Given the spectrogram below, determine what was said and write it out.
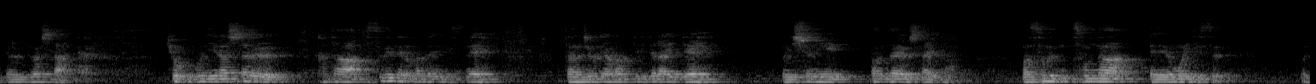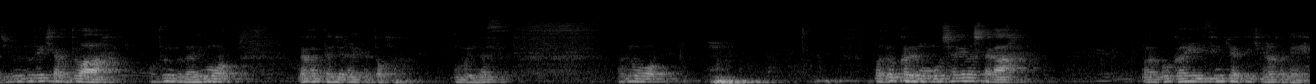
いただきました。今日ここにいらっしゃる方すべての方にですね壇上に上がっていただいてまあ一緒に万歳をしたいと、まあ、そそんな、えー思いです、まあ自分のできたことはほとんど何もなかったんじゃないかと思います。あのまあ、どっかでも申し上げましたが、まあ、5回選挙やってきた中で、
